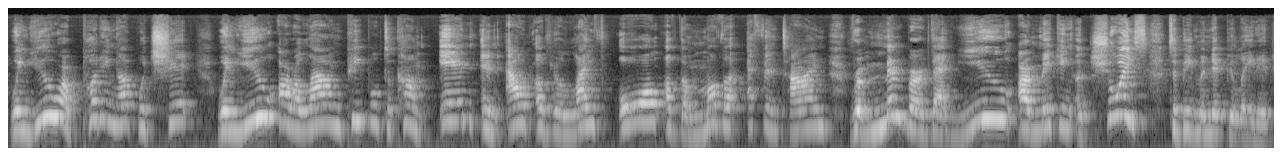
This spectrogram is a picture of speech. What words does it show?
when you are putting up with shit, when you are allowing people to come in and out of your life all of the mother effing time, remember that you are making a choice to be manipulated.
